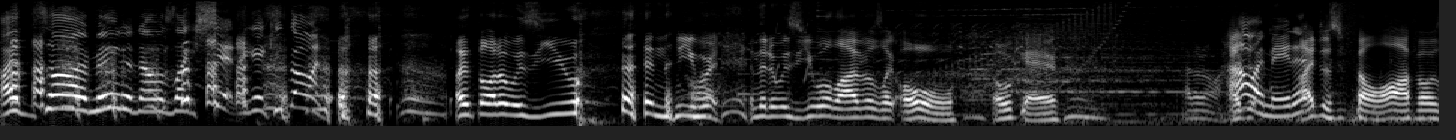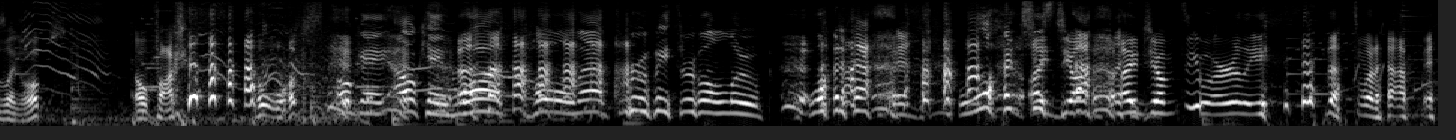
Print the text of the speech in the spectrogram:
I saw I made it and I was like, shit, I can't keep going. I thought it was you, and then you were, and then it was you alive. I was like, oh, okay. I don't know how ju- I, made it. I just fell off. I was like, oops. Oh fuck. Whoops. Okay, okay, what? Hold that threw me through a loop. What happened? What I just jumped. happened? I jumped too early. That's what happened.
